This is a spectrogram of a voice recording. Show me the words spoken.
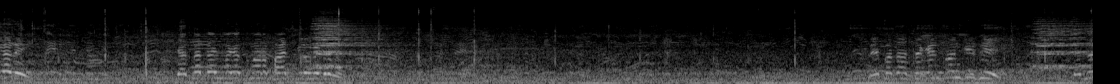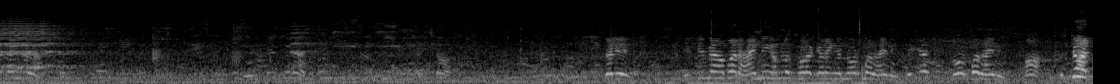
है नहीं कितना टाइम लगा तुम्हारा पाँच किलोमीटर में नहीं पता सेकंड कौन की थी। उनतीस मिनट अच्छा। चलिए, इसी में अबर हाइनिंग हम लोग थोड़ा करेंगे नॉर्मल हाइनिंग ठीक है? नॉर्मल हाइनिंग हाँ स्टार्ट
